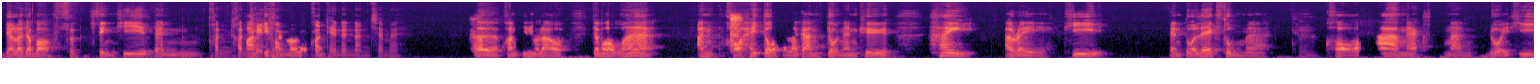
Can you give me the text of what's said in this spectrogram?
เดี๋ยวเราจะบอกสิ่งที่เป็นคอนคอนความเทนคิดต์ขขอองงเราแล้วกันคอนเทนต์นั้นๆใช่ไหมครับเออความคิดของเราจะบอกว่า อันขอให้โจทย์กันละกัน โจทย์นั้นคือให้ array ที่เป็นตัวเลขสุ่มมาอืมขอค่า max มันโดยที่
